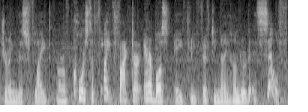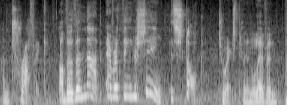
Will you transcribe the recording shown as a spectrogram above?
during this flight are of course the flight factor Airbus A350-900 itself and traffic. Other than that, everything you're seeing is stock to X-Plane 11.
